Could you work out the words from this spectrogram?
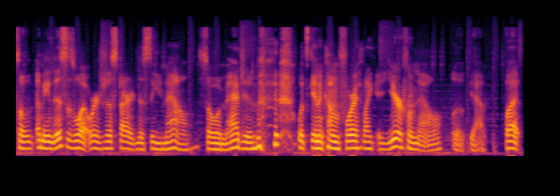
so I mean, this is what we're just starting to see now. So imagine what's going to come forth like a year from now. Yeah, but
